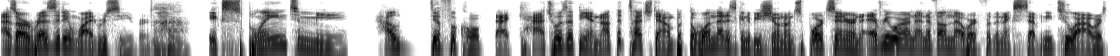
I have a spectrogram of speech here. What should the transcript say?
as our resident wide receiver, explain to me how difficult that catch was at the end. Not the touchdown, but the one that is going to be shown on SportsCenter and everywhere on NFL Network for the next 72 hours.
